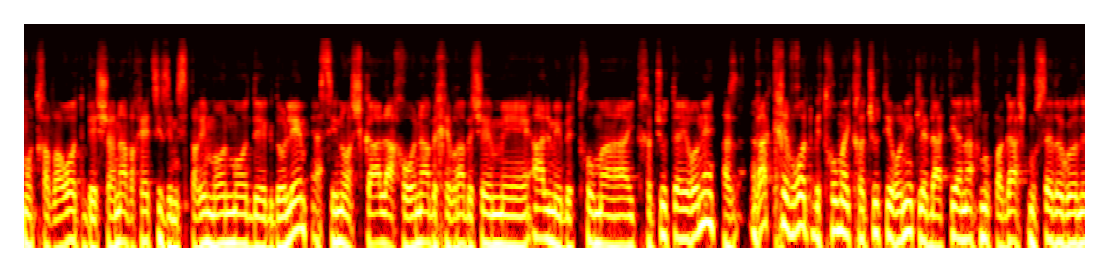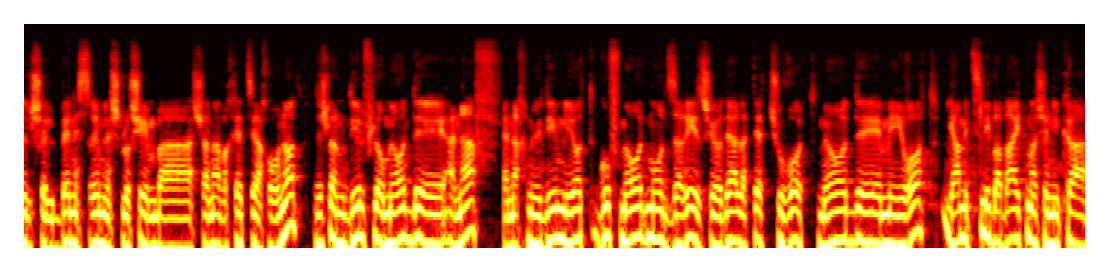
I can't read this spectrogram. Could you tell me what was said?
400-500 חברות בשנה וחצי, זה מספרים מאוד מאוד גדולים. עשינו השקעה לאחרונה בחברה בשם אלמי בתחום ההתחדשות העירונית, אז רק חברות בתחום ההתחדשות העירונית לדעתי אנחנו פגשנו סדר גודל של בין 20 ל-30 בשנה וחצי האחרונות. אז יש לנו deal flow מאוד ענף, אנחנו יודעים להיות גוף מאוד מאוד זריז שיודע לתת תשובות מאוד מהירות, גם אצלי בבית מה שנקרא,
